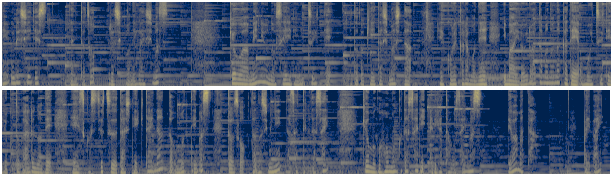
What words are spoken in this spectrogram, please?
変嬉しいです。何卒よろしくお願いします。今日はメニューの整理についてお届けいたしました。えこれからもね今いろいろ頭の中で思いついていることがあるので、え、少しずつ出していきたいなと思っています。どうぞお楽しみになさってください。今日もご訪問くださりありがとうございます。ではまた。バイバイ。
